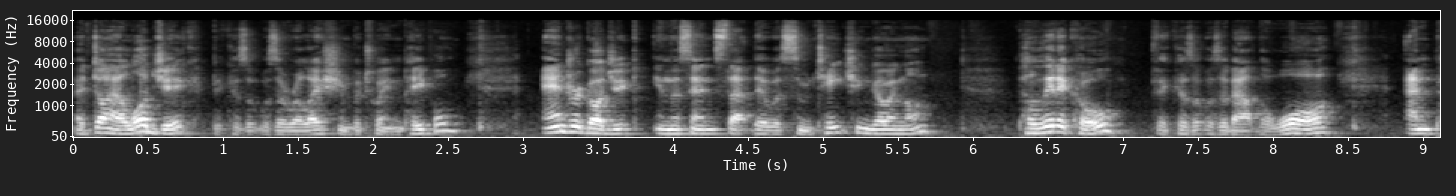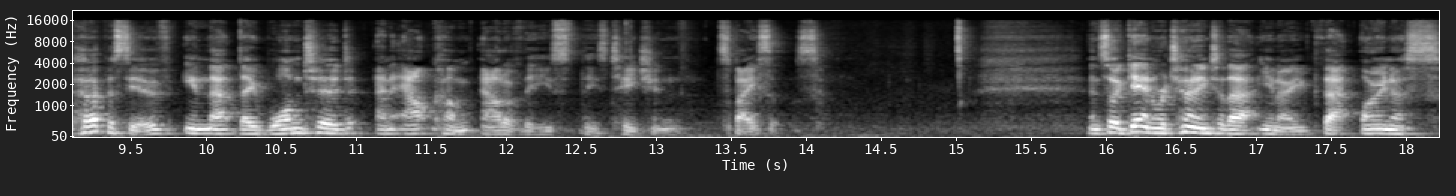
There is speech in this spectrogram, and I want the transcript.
a dialogic because it was a relation between people, andragogic in the sense that there was some teaching going on, political because it was about the war, and purposive in that they wanted an outcome out of these these teach-in spaces. And so again, returning to that, you know, that onus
